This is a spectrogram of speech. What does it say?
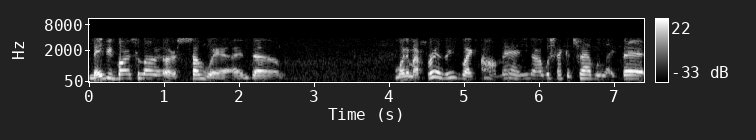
maybe Barcelona or somewhere. And um, one of my friends, he's like, "Oh man, you know, I wish I could travel like that."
